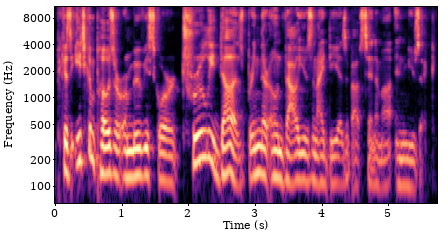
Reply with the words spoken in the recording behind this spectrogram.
because each composer or movie scorer truly does bring their own values and ideas about cinema and music.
